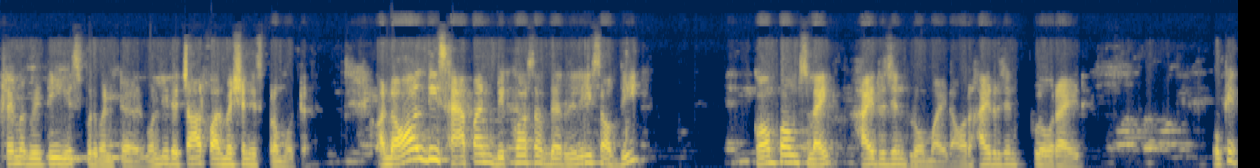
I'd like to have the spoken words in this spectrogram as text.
flammability is prevented. Only the char formation is promoted. And all these happen because of the release of the compounds like hydrogen bromide or hydrogen chloride okay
